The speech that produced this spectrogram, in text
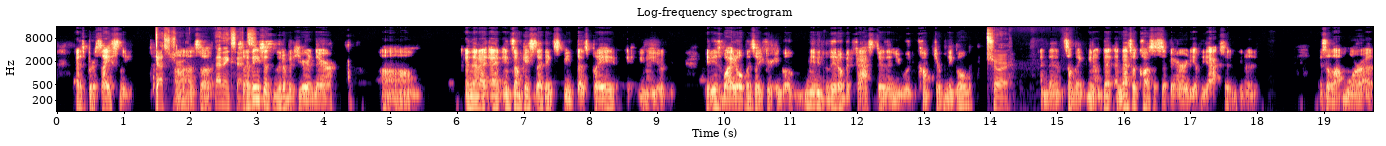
as precisely. That's true. Uh, so that makes sense. So I think it's just a little bit here and there. Um, and then I, and in some cases, I think speed does play. You know, you it is wide open, so if you can go maybe a little bit faster than you would comfortably go. Sure. And then something, you know, that, and that's what causes the severity of the accident. You know, it's a lot more. Uh,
